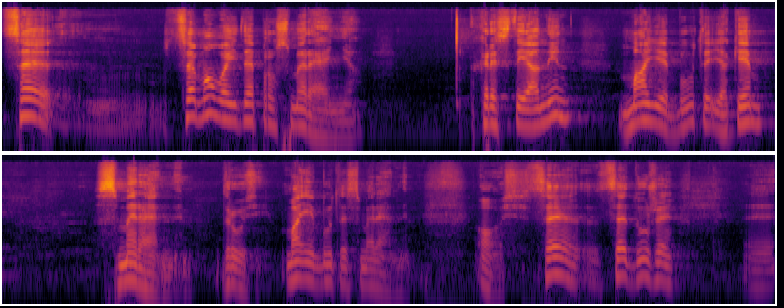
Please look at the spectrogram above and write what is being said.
Це, це мова йде про смирення. Християнин має бути яким смиренним, друзі, має бути смиренним. Ось, це, це дуже е,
